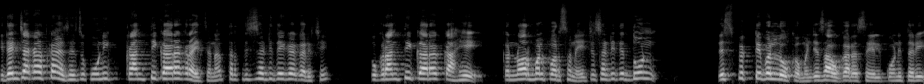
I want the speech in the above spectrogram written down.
की त्यांच्या काळात काय असायचं कोणी क्रांतिकारक राहायचं ना तर त्याच्यासाठी ते काय करायचे? तो क्रांतिकारक आहे का नॉर्मल पर्सन आहे याच्यासाठी ते दोन रिस्पेक्टेबल लोक म्हणजे सावकार असेल कोणीतरी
